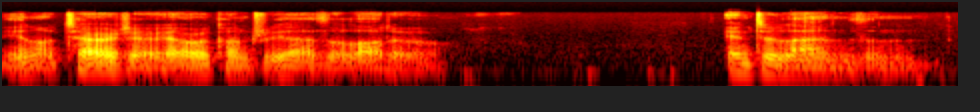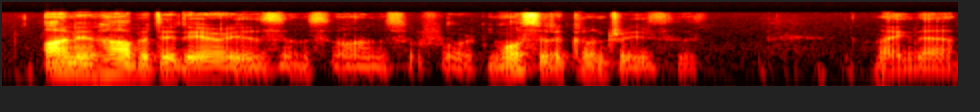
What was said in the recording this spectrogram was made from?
you know, territory. Our country has a lot of interlands and uninhabited areas and so on and so forth. Most of the countries like that.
